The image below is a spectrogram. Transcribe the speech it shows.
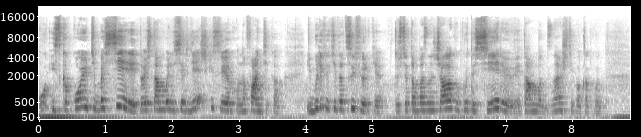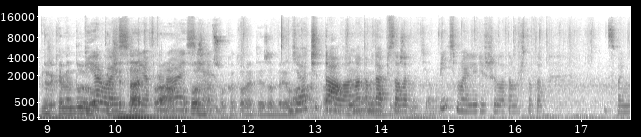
«О, из какой у тебя серии, то есть там были сердечки сверху на фантиках, и были какие-то циферки, то есть это обозначало какую-то серию, и там вот, знаешь, типа как вот Рекомендую Первая почитать серия, про художницу, которая это изобрела. Я читала, она отдельная там, да, писала тема. письма или решила там что-то своему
